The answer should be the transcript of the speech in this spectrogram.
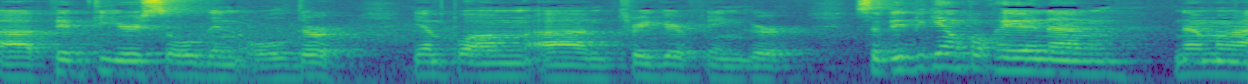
uh, 50 years old and older. Yan po ang um, trigger finger. So bibigyan ko kayo ng, ng mga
